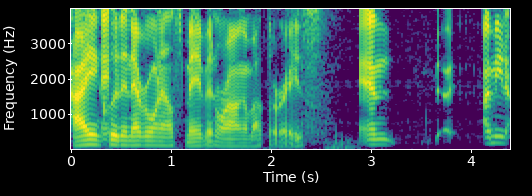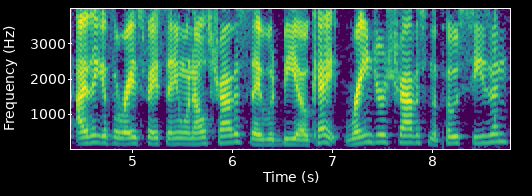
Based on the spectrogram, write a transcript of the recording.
I, including everyone else, may have been wrong about the Rays. And I mean, I think if the Rays faced anyone else, Travis, they would be okay. Rangers, Travis, in the postseason,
